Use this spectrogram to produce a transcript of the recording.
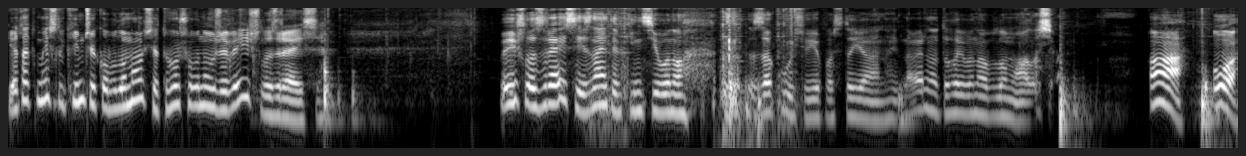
Я так мислю, кінчик обламався, того що воно вже вийшло з рейси. Вийшло з рейси, і знаєте, в кінці воно закусює постійно. І, напевно, того і воно обламалося. А, о,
